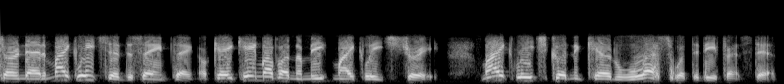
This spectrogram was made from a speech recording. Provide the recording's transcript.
turned that. And Mike Leach did the same thing. Okay, came up on the Mike Leach tree. Mike Leach couldn't have cared less what the defense did.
